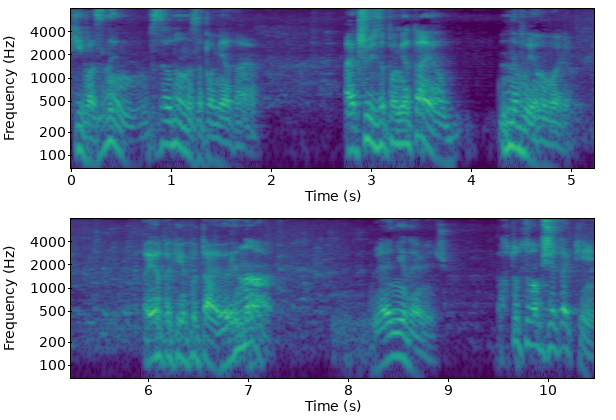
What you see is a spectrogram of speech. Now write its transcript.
Ківа з ним все одно не запам'ятаю. А якщо й запам'ятаю, не виговорю. А я таки питаю: Ренат Леонідович, а хто це взагалі такий?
